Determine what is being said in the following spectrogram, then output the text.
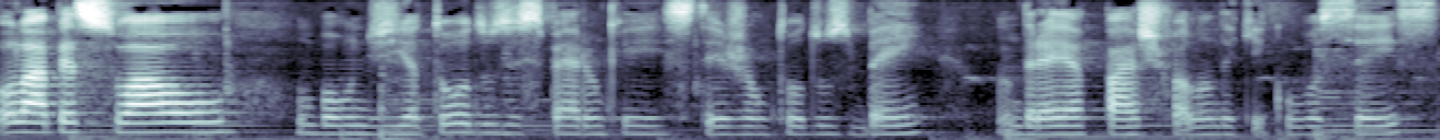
Olá pessoal, um bom dia a todos, espero que estejam todos bem. Andréia Paz falando aqui com vocês.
